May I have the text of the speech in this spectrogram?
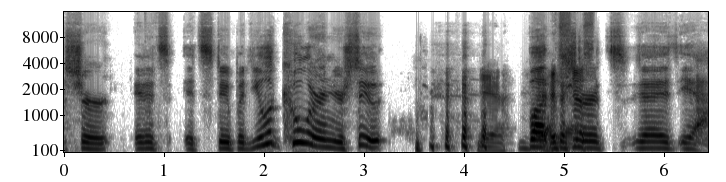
shirt and it's it's stupid. You look cooler in your suit, yeah but It's the just- shirts, uh, it's- yeah,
